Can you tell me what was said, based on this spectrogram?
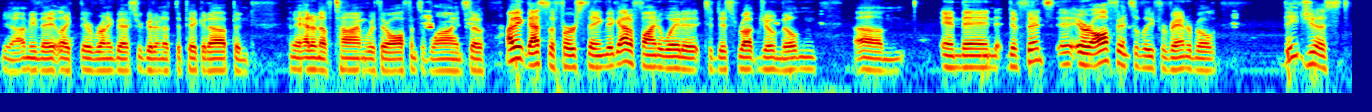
You know, I mean, they like their running backs are good enough to pick it up, and, and they had enough time with their offensive line. So I think that's the first thing. They got to find a way to, to disrupt Joe Milton. Um, and then defense or offensively for Vanderbilt, they just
